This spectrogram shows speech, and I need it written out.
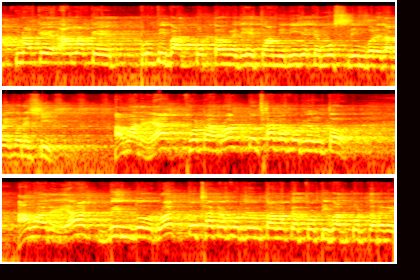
আপনাকে, আমাকে প্রতিবাদ করতে হবে যেহেতু আমি নিজেকে মুসলিম বলে দাবি করেছি। আমার এক ফোঁটা রক্ত থাকা পর্যন্ত, আমার এক বিন্দু রক্ত থাকা পর্যন্ত আমাকে প্রতিবাদ করতে হবে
